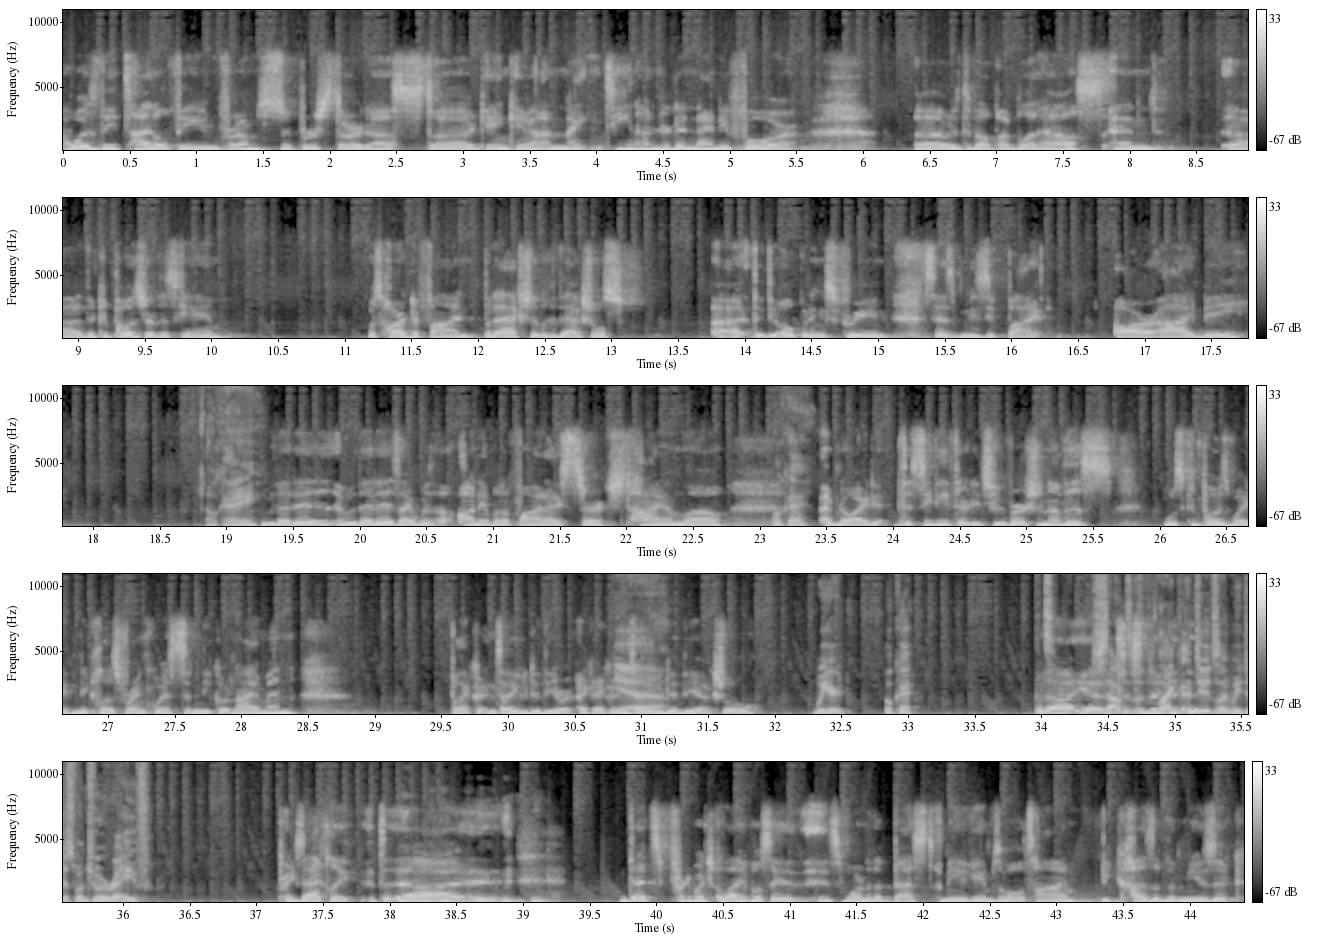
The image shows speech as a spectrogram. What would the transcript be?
That was the title theme from Super Stardust. Uh, game came out in 1994. Uh, it was developed by Bloodhouse, and uh, the composer of this game was hard to find, but I actually looked at the actual, uh, think the opening screen says music by R.I.B. Okay. who that is. Who that is, I was unable to find. I searched high and low. Okay. I have no idea. The CD32 version of this was composed by Nicholas Rehnquist and Nico Nyman, but I couldn't tell you who did the. I couldn't tell you who did the actual. Weird. Okay. But uh, yeah, Sounds so- like, dude, it's like we just went to a rave. Exactly. It's a, uh, that's pretty much. A lot of people say it's one of the best Amiga games of all time because of the music.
